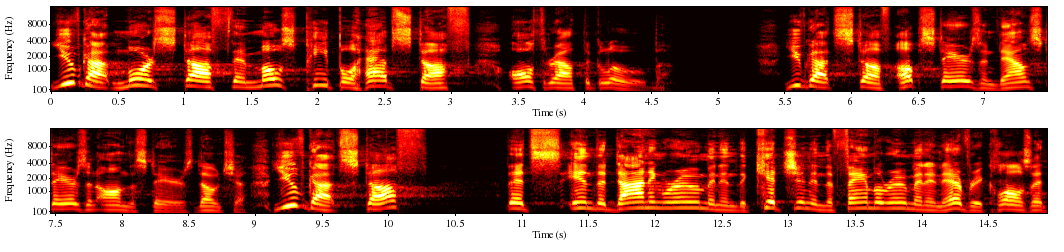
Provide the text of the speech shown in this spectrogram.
You've got more stuff than most people have stuff all throughout the globe. You've got stuff upstairs and downstairs and on the stairs, don't you? You've got stuff that's in the dining room and in the kitchen, in the family room, and in every closet.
